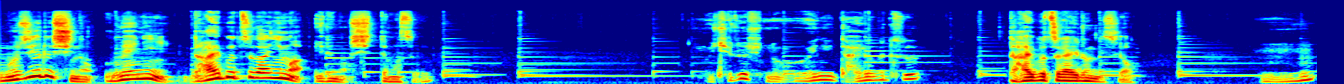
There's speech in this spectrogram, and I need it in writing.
無印の上に大仏が今いるの知ってます？無印の上に大仏？大仏がいるんですよ。うん？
